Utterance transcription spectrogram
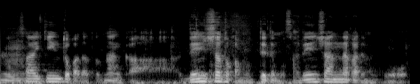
うん最近とかだとなんか、電車とか乗っててもさ、電車の中でもこう、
